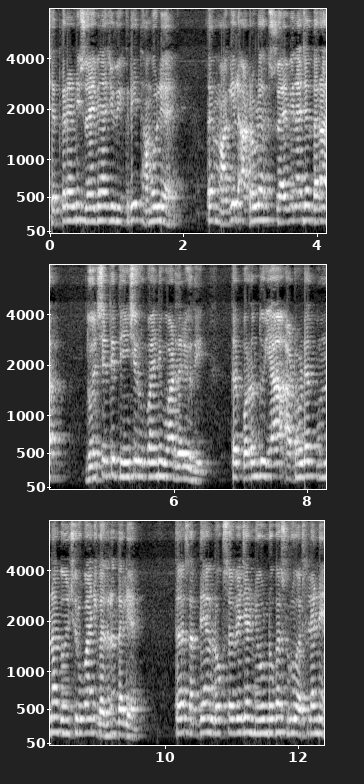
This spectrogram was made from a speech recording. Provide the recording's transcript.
शेतकऱ्यांनी सोयाबीनाची विक्री थांबवली आहे. तर मागील आठवड्यात सोयाबीनाच्या दरात दोनशे ते तीनशे रुपयांनी वाढ झाली होती. तर परंतु या आठवड्यात पुन्हा दोनशे रुपयांनी घसरण झाली आहे. तर सध्या लोकसभेच्या निवडणुका सुरू असल्याने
